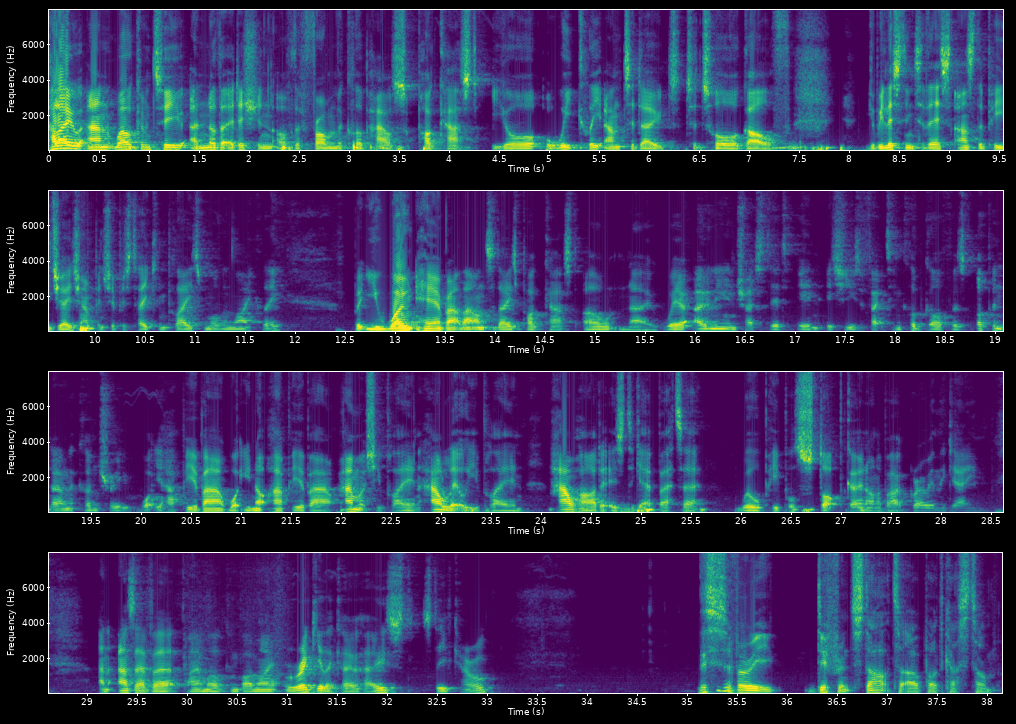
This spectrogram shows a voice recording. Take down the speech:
Hello and welcome to another edition of the From the Clubhouse podcast, your weekly antidote to tour golf. You'll be listening to this as the PGA Championship is taking place, more than likely, but you won't hear about that on today's podcast. Oh no, we're only interested in issues affecting club golfers up and down the country what you're happy about, what you're not happy about, how much you're playing, how little you're playing, how hard it is to get better. Will people stop going on about growing the game? And as ever, I am welcomed by my regular co host, Steve Carroll. This is a very different start to our podcast, Tom.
